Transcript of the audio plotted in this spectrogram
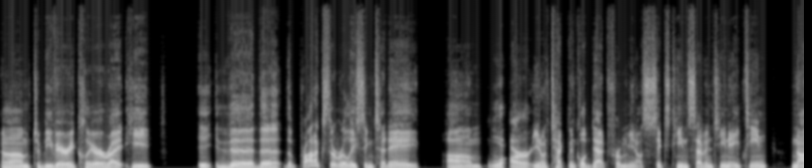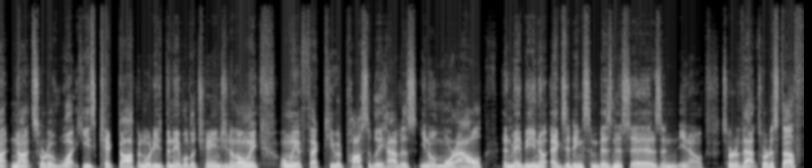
Um, to be very clear, right? He, the the the products they're releasing today um, are you know technical debt from you know 16, 17, 18 not not sort of what he's kicked off and what he's been able to change. You know, the only only effect he would possibly have is you know morale and maybe you know exiting some businesses and you know sort of that sort of stuff.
